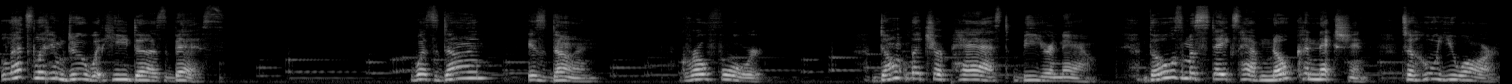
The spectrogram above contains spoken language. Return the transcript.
let's let him do what he does best. What's done is done. Grow forward. Don't let your past be your now. Those mistakes have no connection to who you are.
